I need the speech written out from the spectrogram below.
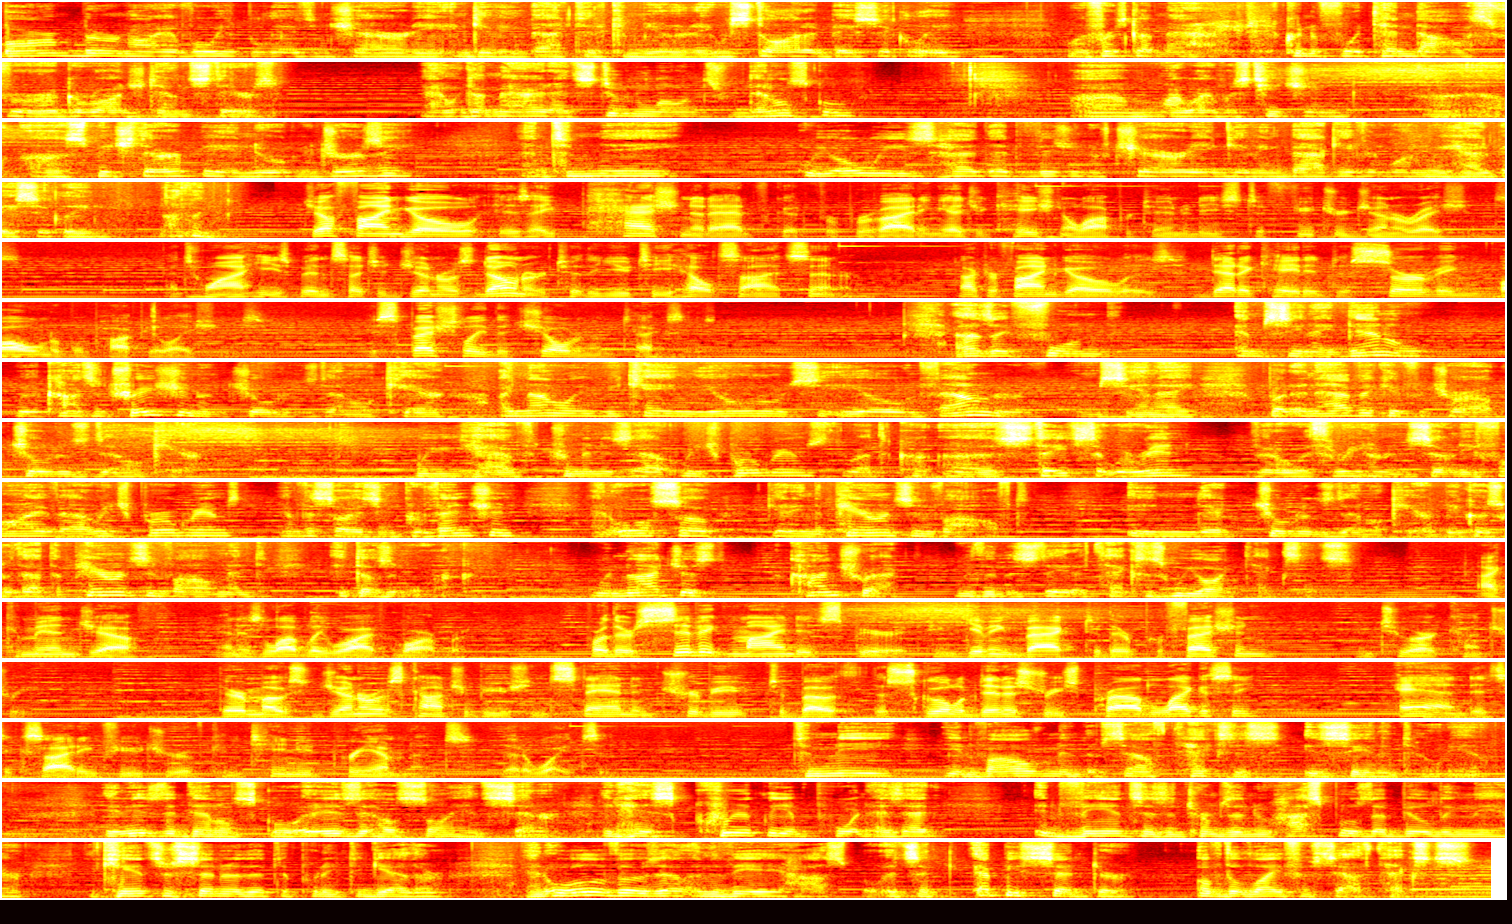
Barbara and I have always believed in charity and giving back to the community. We started basically when we first got married. Couldn't afford $10 for a garage downstairs. And we got married, I had student loans from dental school. Um, my wife was teaching uh, uh, speech therapy in Newark, New Jersey. And to me, we always had that vision of charity and giving back, even when we had basically nothing. Jeff Feingold is a passionate advocate for providing educational opportunities to future generations. That's why he's been such a generous donor to the UT Health Science Center. Dr. Feingold is dedicated to serving vulnerable populations, especially the children of Texas. As I formed MCNA Dental, with a concentration on children's dental care, I not only became the owner, CEO, and founder of MCNA, but an advocate for children's dental care. We have tremendous outreach programs throughout the uh, states that we're in. We've had over 375 outreach programs emphasizing prevention and also getting the parents involved in their children's dental care because without the parents' involvement, it doesn't work. We're not just a contract within the state of Texas, we are Texans. I commend Jeff and his lovely wife Barbara for their civic minded spirit in giving back to their profession and to our country. Their most generous contributions stand in tribute to both the School of Dentistry's proud legacy and its exciting future of continued preeminence that awaits it. To me, the involvement of South Texas is San Antonio. It is the dental school, it is the health science center. It is critically important as that advances in terms of new hospitals they're building there, the cancer center that they're putting together, and all of those out in the VA hospital. It's an epicenter of the life of South Texas.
